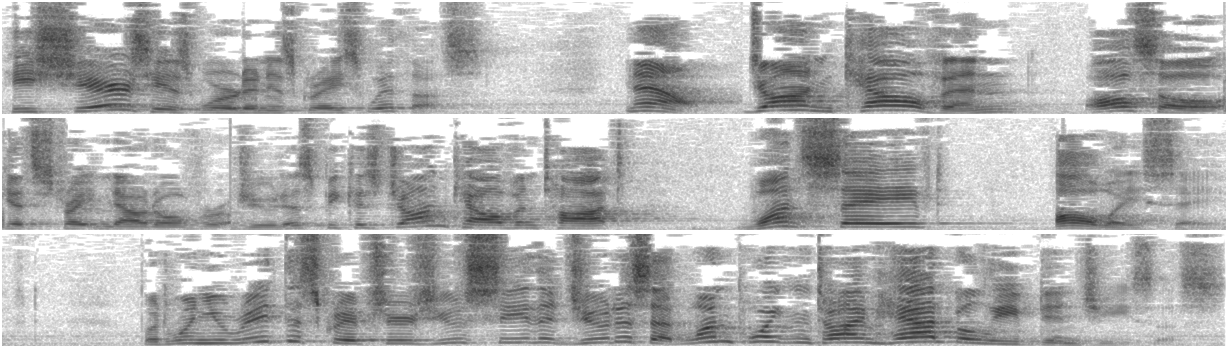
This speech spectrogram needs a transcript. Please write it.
He shares his word and his grace with us. Now, John Calvin also gets straightened out over Judas because John Calvin taught once saved, always saved. But when you read the scriptures, you see that Judas at one point in time had believed in Jesus.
